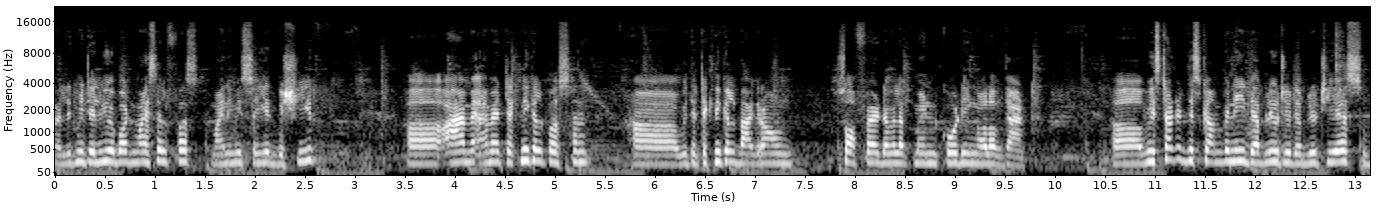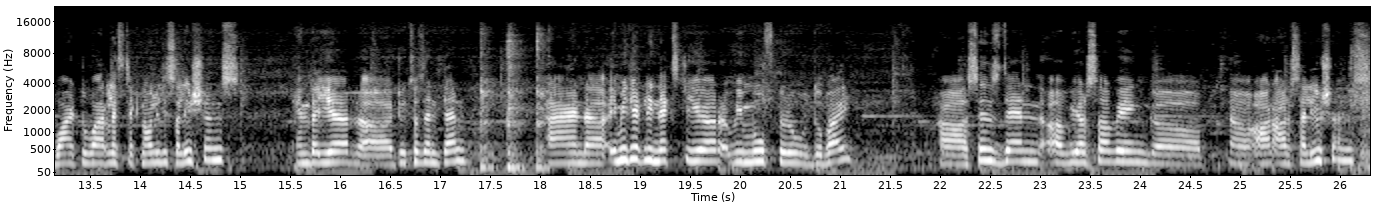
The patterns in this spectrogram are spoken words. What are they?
uh, let me tell you about myself first. My name is Syed Bashir. Uh, I'm, a, I'm a technical person uh, with a technical background, software development, coding, all of that. Uh, we started this company, W2WTS, Wired to Wireless Technology Solutions, in the year uh, 2010. And immediately next year, we moved to Dubai. Since then, we are serving our, our solutions,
